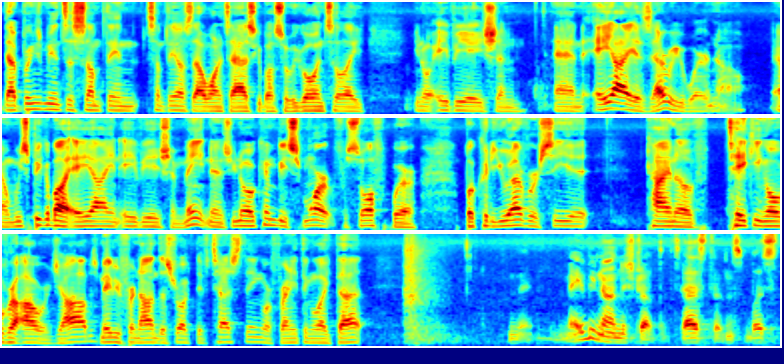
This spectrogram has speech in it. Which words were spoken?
that brings me into something something else that I wanted to ask you about. So we go into like, you know, aviation and AI is everywhere now. And we speak about AI and aviation maintenance. You know, it can be smart for software, but could you ever see it kind of taking over our jobs, maybe for non-destructive testing or for anything like that? May- Maybe non-destructive testings, but st-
